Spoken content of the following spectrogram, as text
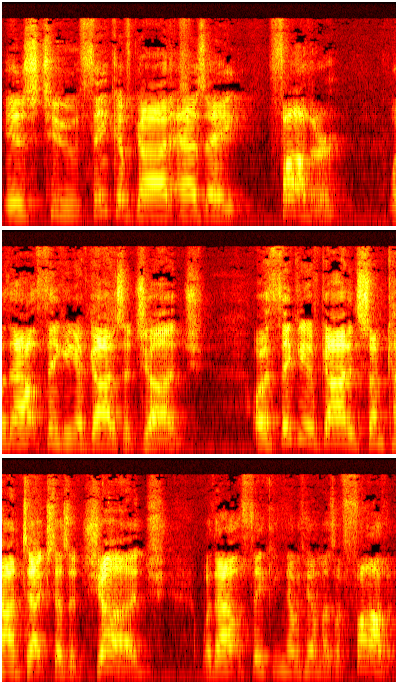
is to think of God as a father without thinking of God as a judge, or thinking of God in some context as a judge without thinking of him as a father.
